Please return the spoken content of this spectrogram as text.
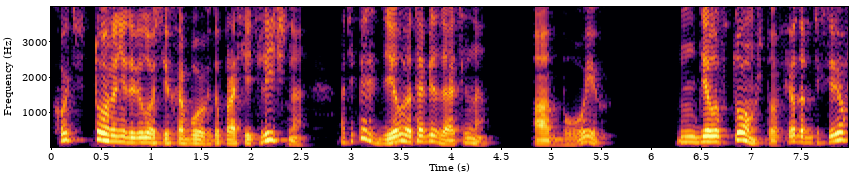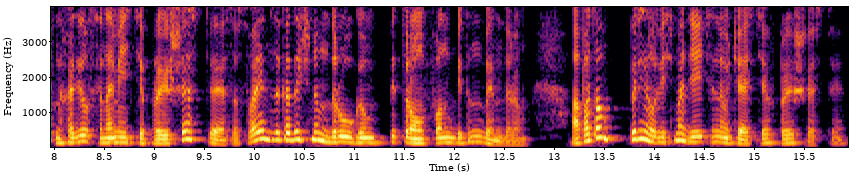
хоть тоже не довелось их обоих допросить лично, а теперь сделаю это обязательно. Обоих? Дело в том, что Федор Дегтярев находился на месте происшествия со своим закадычным другом Петром фон Биттенбендером, а потом принял весьма деятельное участие в происшествии.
